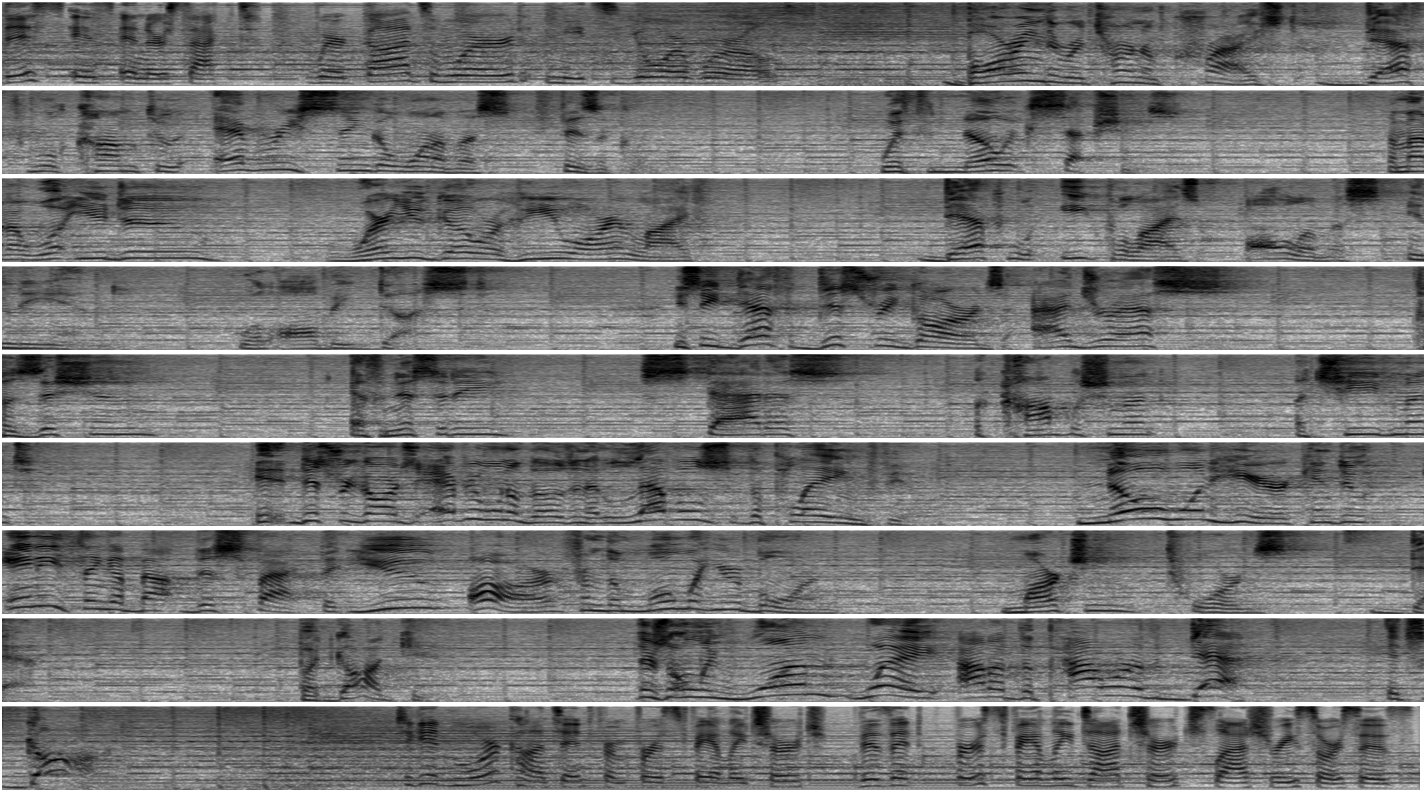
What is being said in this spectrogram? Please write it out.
This is Intersect, where God's Word meets your world. Barring the return of Christ, death will come to every single one of us physically, with no exceptions. No matter what you do, where you go, or who you are in life, death will equalize all of us in the end. We'll all be dust. You see, death disregards address, position, ethnicity, status, accomplishment, achievement. It disregards every one of those and it levels the playing field. No one here can do anything about this fact that you are, from the moment you're born, marching towards death. But God can. There's only one way out of the power of death it's God. To get more content from First Family Church, visit firstfamily.church/resources.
